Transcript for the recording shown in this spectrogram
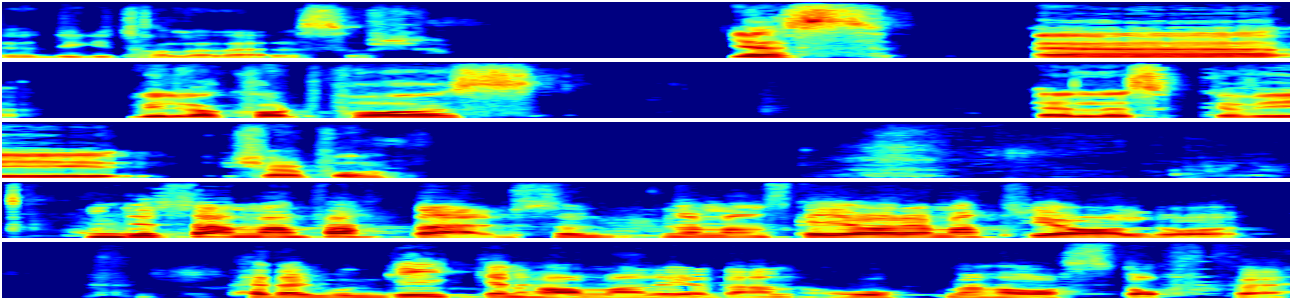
eh, digitala lärresurser. Yes, eh, vill vi ha kort paus? Eller ska vi köra på? Om du sammanfattar, så när man ska göra material då, pedagogiken har man redan och man har stoffet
